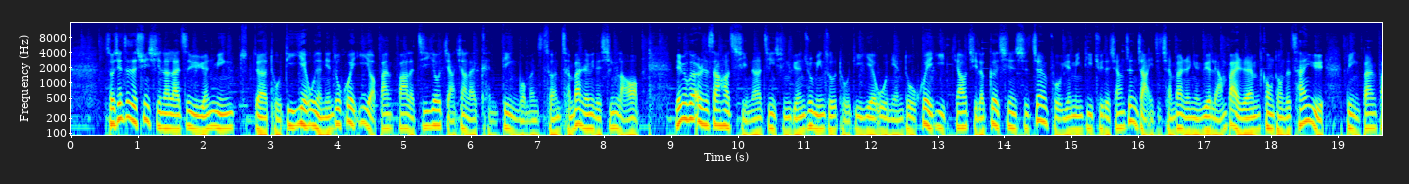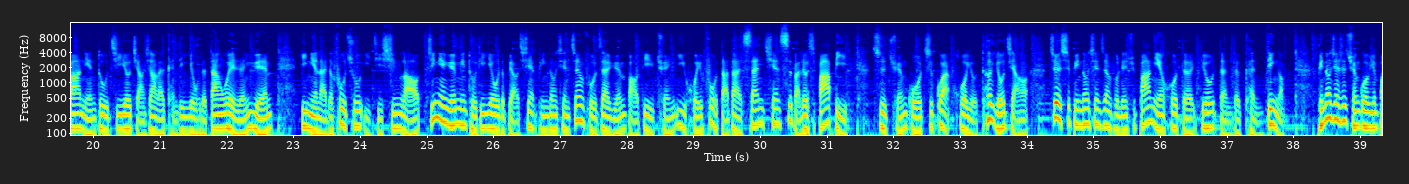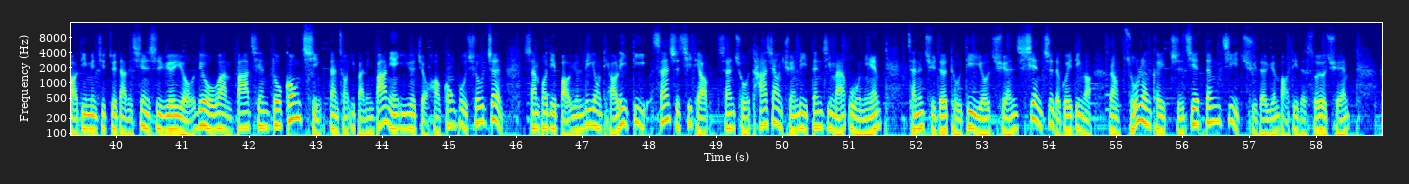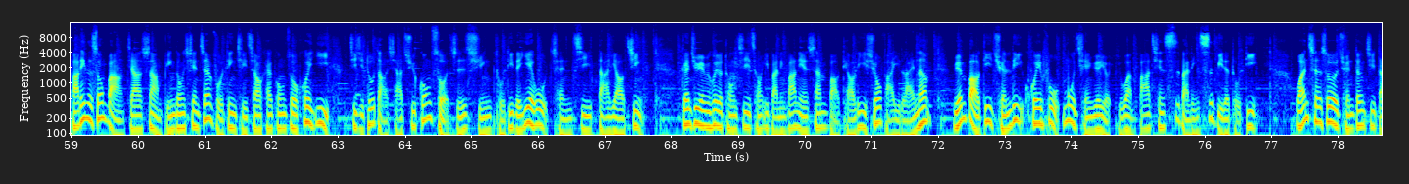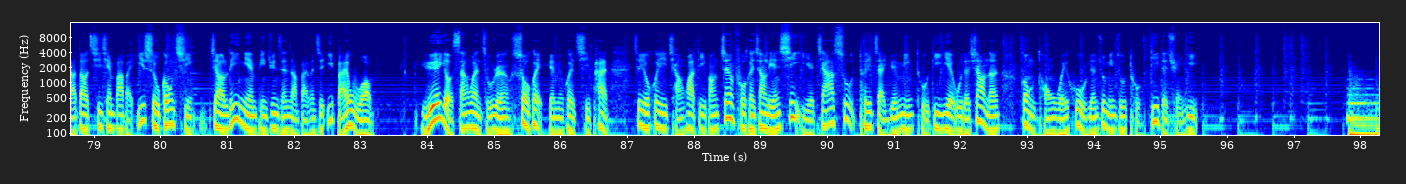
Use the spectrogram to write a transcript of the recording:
首先，这则讯息呢，来自于原民呃土地业务的年度会议哦，颁发了绩优奖项来肯定我们承承办人员的辛劳哦。原民会二十三号起呢，进行原住民族土地业务年度会议，邀集了各县市政府、原民地区的乡镇长以及承办人员约两百人，共同的参与，并颁发年度绩优奖项来肯定业务的单位人员一年来的付出以及辛劳。今年原民土地业务的表现，屏东县政府在原保地权益回复达到三千四百六十八笔，是全国之冠，或有特有奖哦。这是屏东县政府连续八年获得优等的肯定哦。屏东县是全国原保地面积最大的县市，约有六万八千多公顷。但从一百零八年一月九号公布修正《山坡地保育利用条例》第三十七条，删除他项权利登记满五年才能取得土地由权限制的规定哦，让族人可以直接登记取得原保地的所有权。法令的松绑，加上屏东县政府定期召开工作会议，积极督导辖区公所执行土地的业务，成绩大跃进。根据原民会的统计，从一百零八年三保条例修法以来呢，原保地权利恢复目前约有一万八千四百零四笔的土地，完成所有权登记达到七千八百一十五公顷，较历年平均成长百分之一百五哦，约有三万族人受惠。原民会期盼借由会议强化地方政府横向联系，也加速推展原民土地业务的效能，共同维护原住民族土地的权益。you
